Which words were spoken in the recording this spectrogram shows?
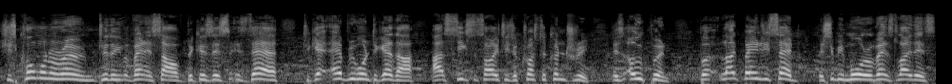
She's come on her own to the event itself because it's, it's there to get everyone together at Sikh societies across the country. It's open, but like Benji said, there should be more events like this.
